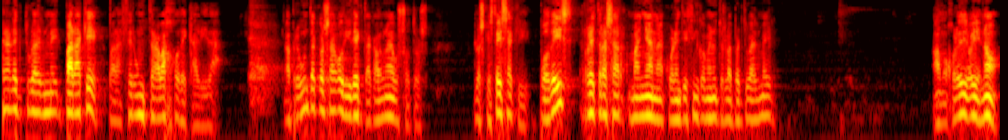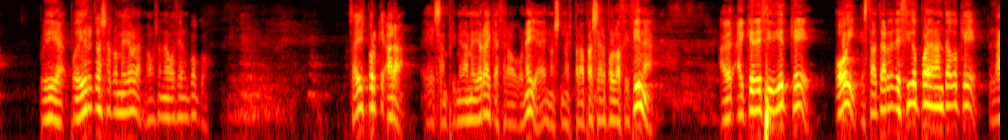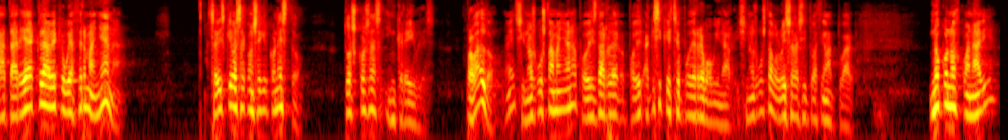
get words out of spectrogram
primera lectura del mail, ¿para qué? Para hacer un trabajo de calidad. La pregunta que os hago directa a cada uno de vosotros, los que estáis aquí, ¿podéis retrasar mañana 45 minutos la apertura del mail? A lo mejor le digo, oye, no. Pues diría, ¿podéis retrasarlo media hora? Vamos a negociar un poco. ¿Sabéis por qué? Ahora, esa primera media hora hay que hacer algo con ella, ¿eh? no, no es para pasear por la oficina. A ver, hay que decidir qué. Hoy, esta tarde, decido por adelantado que la tarea clave que voy a hacer mañana. ¿Sabéis qué vas a conseguir con esto? Dos cosas increíbles. Probadlo. ¿eh? Si no os gusta mañana, podéis darle. aquí sí que se puede rebobinar. Y si no os gusta, volvéis a la situación actual. No conozco a nadie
